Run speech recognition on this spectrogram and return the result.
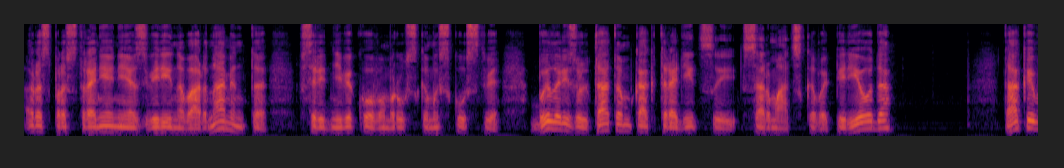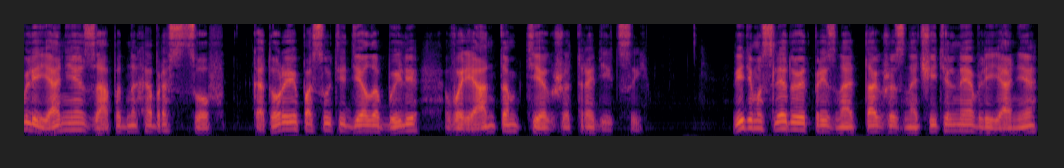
распространение звериного орнамента в средневековом русском искусстве было результатом как традиций сарматского периода, так и влияния западных образцов, которые, по сути дела, были вариантом тех же традиций. Видимо, следует признать также значительное влияние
